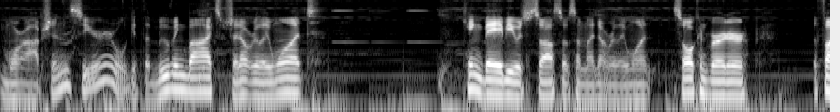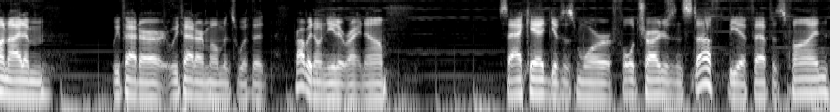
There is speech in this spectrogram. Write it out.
more options here. We'll get the moving box, which I don't really want. King Baby, which is also something I don't really want. Soul Converter, the fun item. We've had our we've had our moments with it. Probably don't need it right now. Sackhead gives us more full charges and stuff. BFF is fine.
